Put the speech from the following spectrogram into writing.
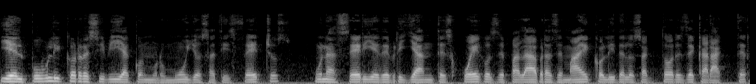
y el público recibía con murmullos satisfechos una serie de brillantes juegos de palabras de Michael y de los actores de carácter,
